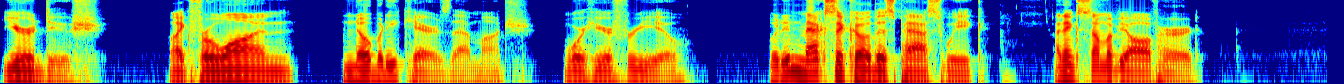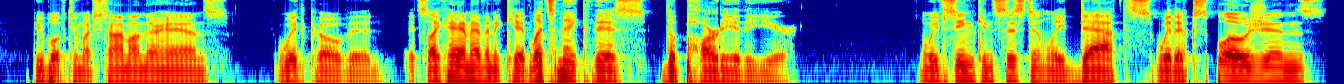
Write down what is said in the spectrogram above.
you're a douche. Like, for one, nobody cares that much. We're here for you. But in Mexico this past week, I think some of y'all have heard people have too much time on their hands with COVID. It's like, hey, I'm having a kid. Let's make this the party of the year. We've seen consistently deaths with explosions,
